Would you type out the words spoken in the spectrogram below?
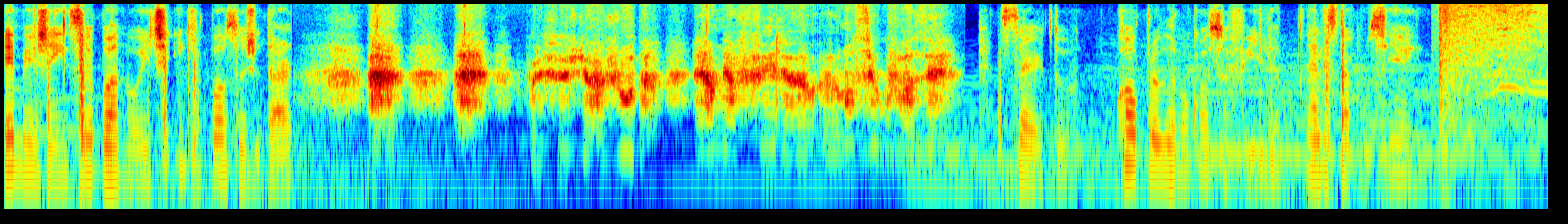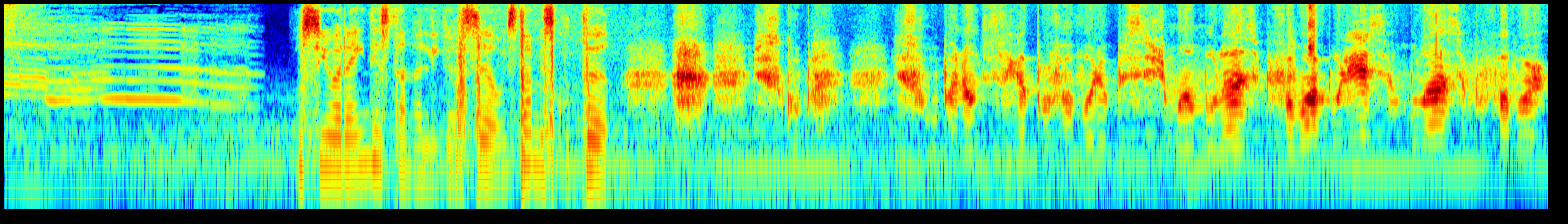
Emergência, boa noite. Em que posso ajudar? Preciso de ajuda. É a minha filha. Eu, eu não sei o que fazer. Certo. Qual o problema com a sua filha? Ela está consciente? O senhor ainda está na ligação? Está me escutando? Desculpa, desculpa, não desliga, por favor. Eu preciso de uma ambulância, por favor, a polícia, ambulância, por favor.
